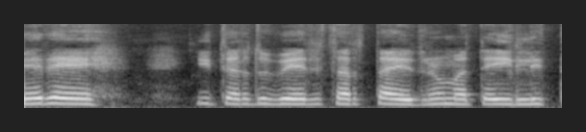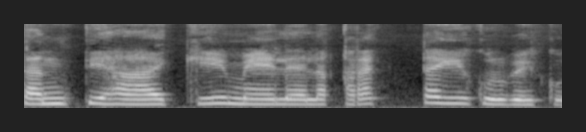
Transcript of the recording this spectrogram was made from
ಬೇರೆ ಈ ಥರದ್ದು ಬೇರೆ ತರ್ತಾ ಇದ್ರು, ಮತ್ತು ಇಲ್ಲಿ ತಂತಿ ಹಾಕಿ ಮೇಲೆ ಎಲ್ಲ ಕರೆಕ್ಟಾಗಿ ಕೂರಬೇಕು.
